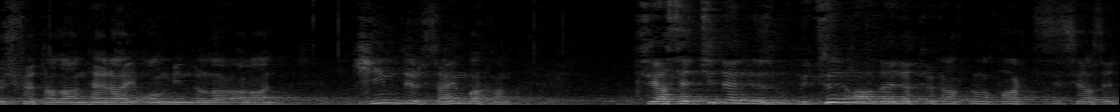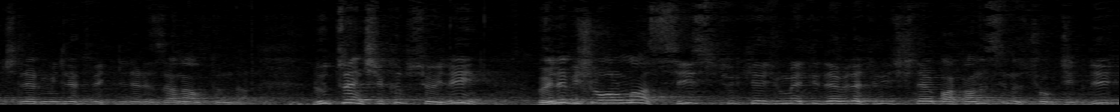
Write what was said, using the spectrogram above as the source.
rüşvet alan her ay 10 bin dolar alan kimdir Sayın Bakan? Siyasetçi deniniz. Bütün Adalet ve Kalkınma Partisi siyasetçiler, milletvekilleri zan altında. Lütfen çıkıp söyleyin. Böyle bir şey olmaz. Siz Türkiye Cumhuriyeti Devleti'nin İçişleri Bakanısınız. Çok ciddi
